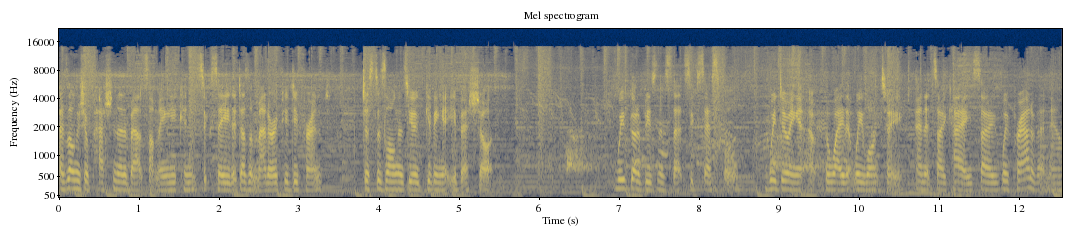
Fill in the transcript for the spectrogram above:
As long as you're passionate about something, you can succeed. It doesn't matter if you're different, just as long as you're giving it your best shot. We've got a business that's successful. We're doing it the way that we want to, and it's okay. So we're proud of it now.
